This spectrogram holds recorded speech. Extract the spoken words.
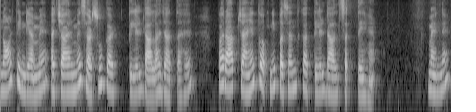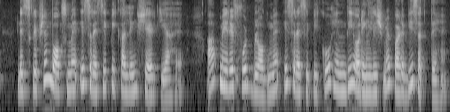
नॉर्थ इंडिया में अचार में सरसों का तेल डाला जाता है, पर आप चाहें तो अपनी पसंद का तेल डाल सकते हैं। मैंने डिस्क्रिप्शन बॉक्स में इस रेसिपी का लिंक शेयर किया है। आप मेरे फ़ूड ब्लॉग में इस रेसिपी को हिंदी और इंग्लिश में पढ़ भी सकते हैं।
